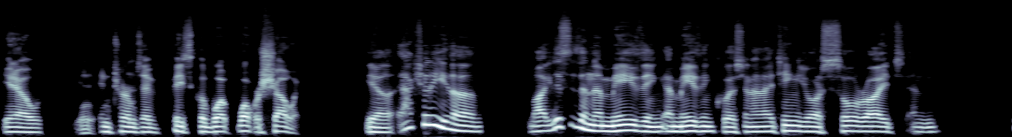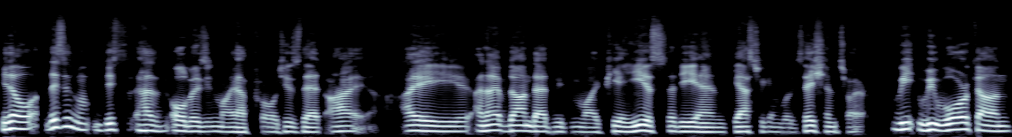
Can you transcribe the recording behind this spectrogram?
you know, in, in terms of basically what, what we're showing? Yeah, actually, uh, Mike, this is an amazing, amazing question. And I think you are so right. And, you know, this is, this has always been my approach is that I, I, and I have done that with my PAE study and gastric embolization trial. We, we work on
